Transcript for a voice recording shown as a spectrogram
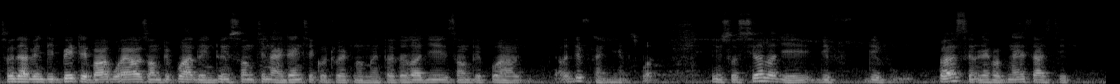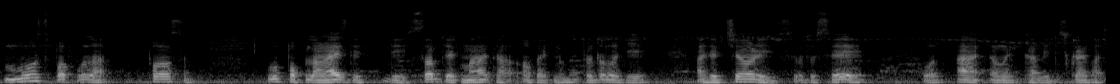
So there have been debate about, well, some people have been doing something identical to ethnomethodology, some people have different names, but in sociology, the, the person recognized as the most popular person who popularized the, the subject matter of ethnomethodology as a theory, so to say, was, uh, can be described as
